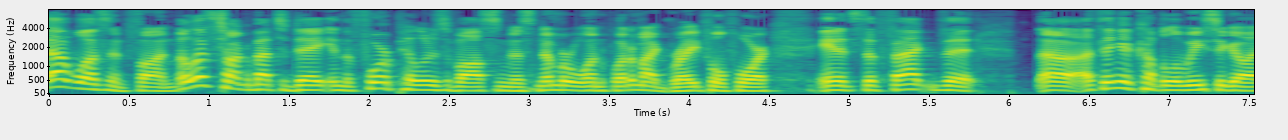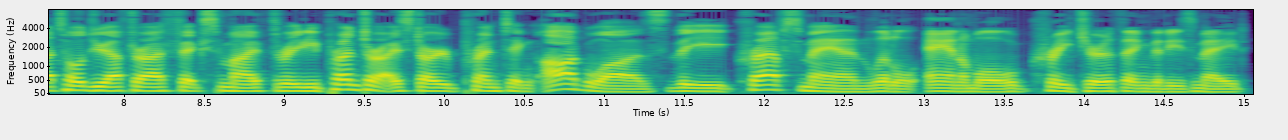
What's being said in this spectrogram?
that wasn't fun. But let's talk about today in the four pillars of awesomeness. Number 1, what am I grateful for? And it's the fact that uh, I think a couple of weeks ago I told you after I fixed my 3D printer, I started printing Aguas, the craftsman little animal creature thing that he's made.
